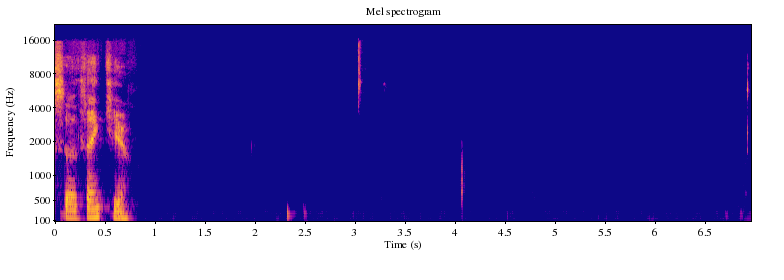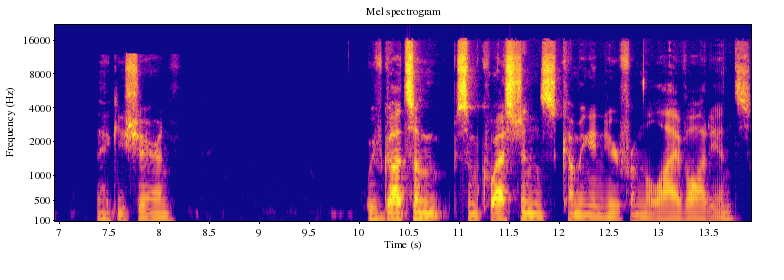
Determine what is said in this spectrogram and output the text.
So thank you. Thank you, Sharon. We've got some some questions coming in here from the live audience.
